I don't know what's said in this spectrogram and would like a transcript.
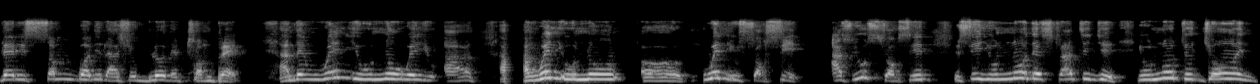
There is somebody that should blow the trumpet. And then when you know where you are, and when you know uh, when you succeed, as you succeed, you see, you know the strategy, you know to join.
